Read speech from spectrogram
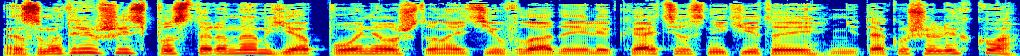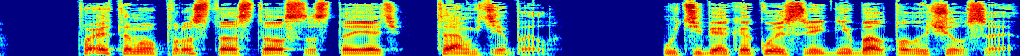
Осмотревшись по сторонам, я понял, что найти Влада или Катю с Никитой не так уж и легко поэтому просто остался стоять там, где был. «У тебя какой средний балл получился?»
